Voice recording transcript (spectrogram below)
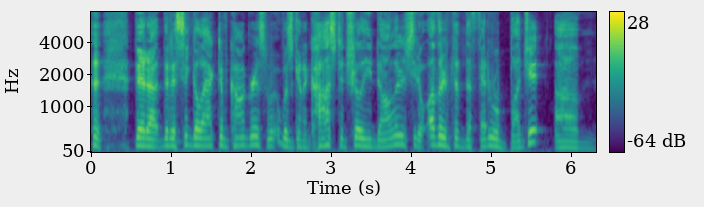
that uh, that a single act of Congress was going to cost a trillion dollars. You know, other than the federal budget. Um,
